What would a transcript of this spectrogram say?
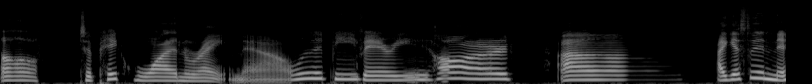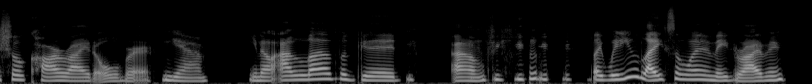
Oh, to pick one right now would be very hard. Um, I guess the initial car ride over. Yeah. You know, I love a good um like when you like someone and they driving.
